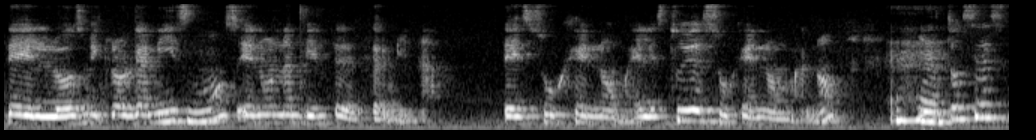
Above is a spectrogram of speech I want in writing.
de los microorganismos en un ambiente determinado, de su genoma, el estudio de su genoma, ¿no? Entonces,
